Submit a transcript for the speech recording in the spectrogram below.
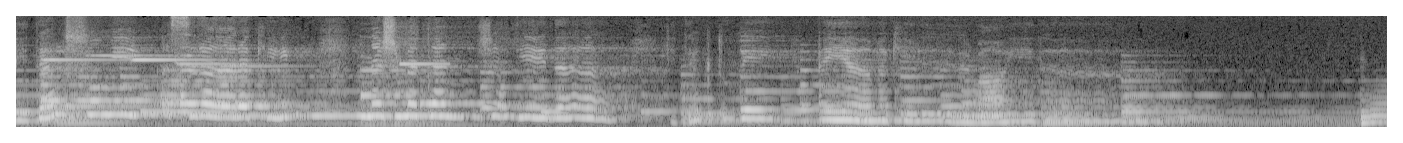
لترسمي أسرارك نجمة جديدة لتكتبي أيامك البعيدة. thank you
